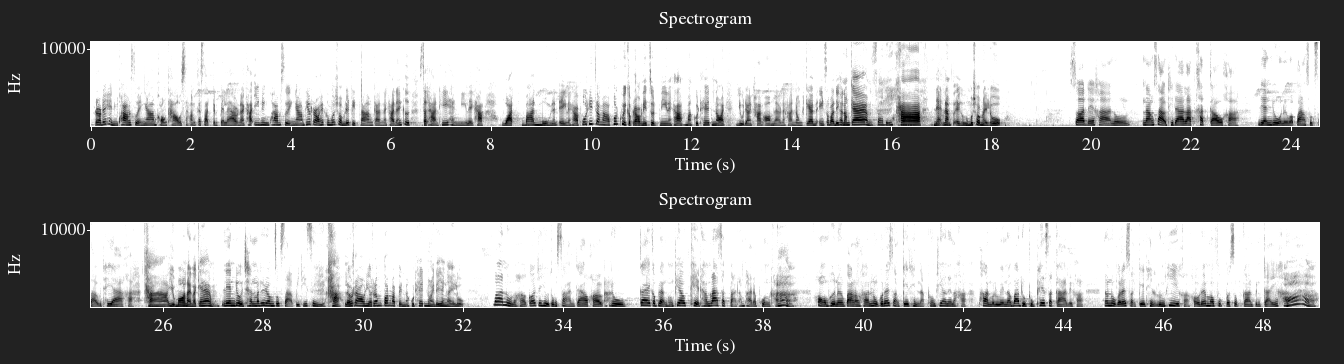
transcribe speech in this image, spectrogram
เราได้เห็นความสวยงามของเขาสามกษัตริย์กันไปแล้วนะคะ อีกหนึ่งความสวยงามที่เราให้คุณผู้ชมได้ติดตามกันนะคะ นั่นคือสถานที่แห่งนี้เลยค่ะ วัดบ้านมุงนั่นเองนะคะ ผู้ที่จะมาพูดคุยกับเราในจุดนี้นะคะ มาคุเทศน้อยอยู่ด้านข้างอ้อมแล้วนะคะ น้องแก้มนั่นเองสวัสดีค่ะน้องแก้ม สวัสดีค่ะ แนะนำตัวเองกับคุณผู้ชมหน่อยลูก สวัสดีค่ะ หนูนางสาวธิดารัตน์ขัดเกลาค่ะ เรียนอยู่หนึ่งมะปรางศึกษาวิทยาค่ะ ค่ะ อยู่มอไหนละแก้ม เรียนอยู่ชั้นมัธยมศึกษาปีที่สี่ค่ะ ค่ะ แล้วเราเนี่ยเริ่มต้นมาเป็นมักคุเทศน้อยได้ยังไงลูก บ้านหนูนะคะ ก็จะอยู่ตรงศาลเจ้าค่ะ อยู่ใกล้กับแหล่งท่องเที่ยวเขตห้ามล่าสัตว์ป่าถ้ำผาตะพนค่ะ อ่า ของอำเภอเนินปางนะคะ หนูก็ได้สังเกตเห็นนักท่องเที่ยวเนี่ยนะคะ ผ่านบริเวณหน้าบ้านทุกๆ เทศกาลเลยค่ะ แล้วหนูก็ได้สังเกตเห็นรุ่นพี่ค่ะ เขาได้มาฝึกประสบการณ์เป็นไกด์ค่ะ อ๋อ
